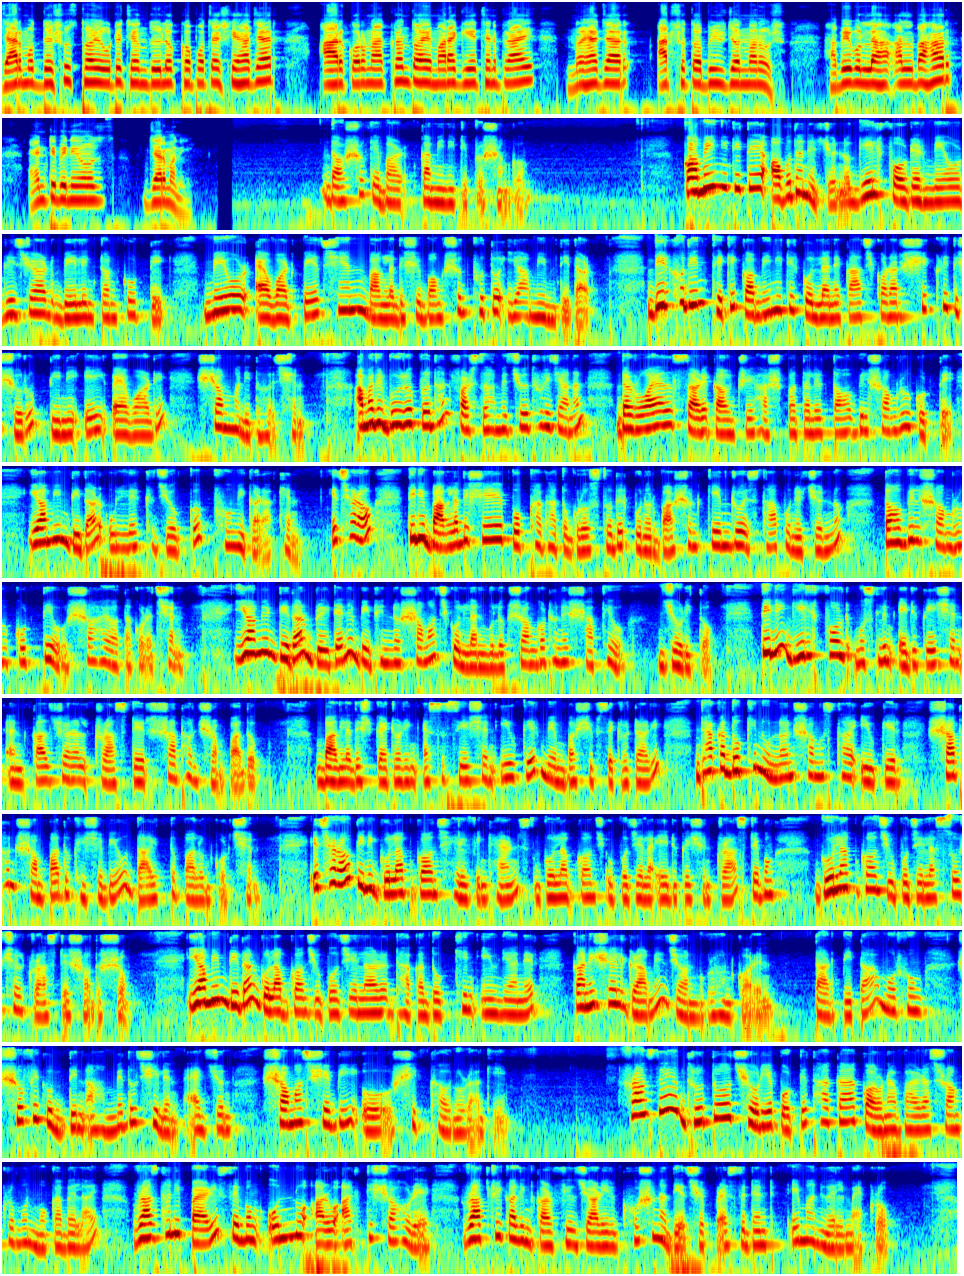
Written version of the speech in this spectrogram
যার মধ্যে সুস্থ হয়ে উঠেছেন দুই লক্ষ পঁচাশি হাজার, আর করোনা আক্রান্ত হয়ে মারা গিয়েছেন প্রায় নয় হাজার আটশত বিশ জন মানুষ। Habibullah Al Bahar NTV news, Germany. দর্শক, এবার কমিউনিটি প্রসঙ্গ। কমিউনিটিতে অবদানের জন্য গিল্ডফোর্ডের মেয়র রিচার্ড বেলিংটন কর্তৃক মেয়র অ্যাওয়ার্ড পেয়েছেন বাংলাদেশি বংশোদ্ভূত ইয়ামিম দিদার। দীর্ঘদিন থেকে কমিউনিটির কল্যাণে কাজ করার স্বীকৃতিস্বরূপ তিনি এই অ্যাওয়ার্ডে সম্মানিত হয়েছেন। আমাদের ব্যুরো প্রধান ফারসু আহমেদ চৌধুরী জানান, দ্য রয়্যাল সারে কাউন্ট্রি হাসপাতালের তহবিল সংগ্রহ করতে ইয়ামিম দিদার উল্লেখযোগ্য ভূমিকা রাখেন। এছাড়াও তিনি বাংলাদেশে পক্ষাঘাতগ্রস্তদের পুনর্বাসন কেন্দ্র স্থাপনের জন্য তহবিল সংগ্রহ করতেও সহায়তা করেছেন। ইয়ামির দিদার ব্রিটেনে বিভিন্ন সমাজ কল্যাণমূলক সংগঠনের সাথেও জড়িত। তিনি Guildford Muslim education and cultural ট্রাস্টের সাধারণ সম্পাদক। বাংলাদেশ ক্যাটারিং অ্যাসোসিয়েশন ইউকের মেম্বারশিপ সেক্রেটারি, ঢাকা দক্ষিণ উন্নয়ন সংস্থা ইউকের সাধারণ সম্পাদক হিসেবেও দায়িত্ব পালন করছেন। এছাড়াও তিনি গোলাপগঞ্জ হেল্পিং হ্যান্ডস, গোলাপগঞ্জ উপজেলা এডুকেশন ট্রাস্ট এবং গোলাপগঞ্জ উপজেলা সোশ্যাল ট্রাস্টের সদস্য। ইয়ামিম দিদার গোলাপগঞ্জ উপজেলার ঢাকা দক্ষিণ ইউনিয়নের কানিশাইল গ্রামে জন্মগ্রহণ করেন। তার পিতা মরহুম শফিক উদ্দিন আহমেদও ছিলেন একজন সমাজসেবী ও শিক্ষা অনুরাগী। ফ্রান্সে দ্রুত ছড়িয়ে পড়তে থাকা করোনা ভাইরাস সংক্রমণ মোকাবেলায় রাজধানী প্যারিস এবং অন্য আরও আটটি শহরে রাত্রিকালীন কারফিউ জারির ঘোষণা দিয়েছে প্রেসিডেন্ট এমানুয়েল ম্যাক্রো।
